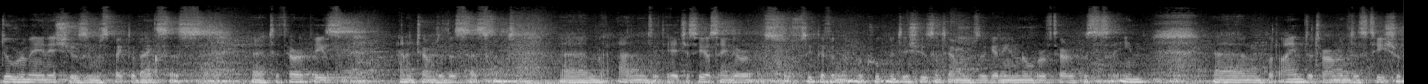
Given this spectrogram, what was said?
do remain issues in respect of access uh, to therapies and in terms of assessment. Um, and the HSE are saying there are significant recruitment issues in terms of getting a number of therapists in. Um, but I am determined as Taoiseach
